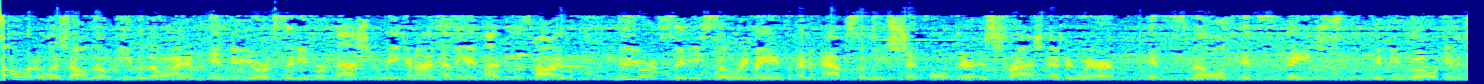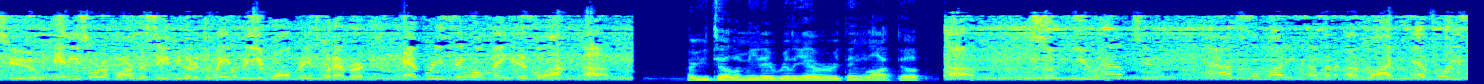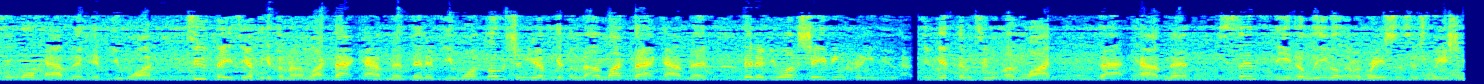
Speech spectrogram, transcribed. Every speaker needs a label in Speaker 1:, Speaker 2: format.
Speaker 1: So I wanted to let y'all know, even though I am in New York City for Fashion Week and I'm having a fabulous time, New York City still remains an absolute shithole. There is trash everywhere. It smells. It stinks. If you go into any sort of pharmacy, if you go to Duane Reade, Walgreens, whatever, every single thing is locked up.
Speaker 2: Are you telling me they really have everything locked up?
Speaker 1: Up. Have somebody come and unlock every single cabinet. If you want toothpaste, you have to get them to unlock that cabinet. Then if you want lotion, you have to get them to unlock that cabinet. Then if you want shaving cream, you have to get them to unlock that cabinet. Since the illegal immigration situation.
